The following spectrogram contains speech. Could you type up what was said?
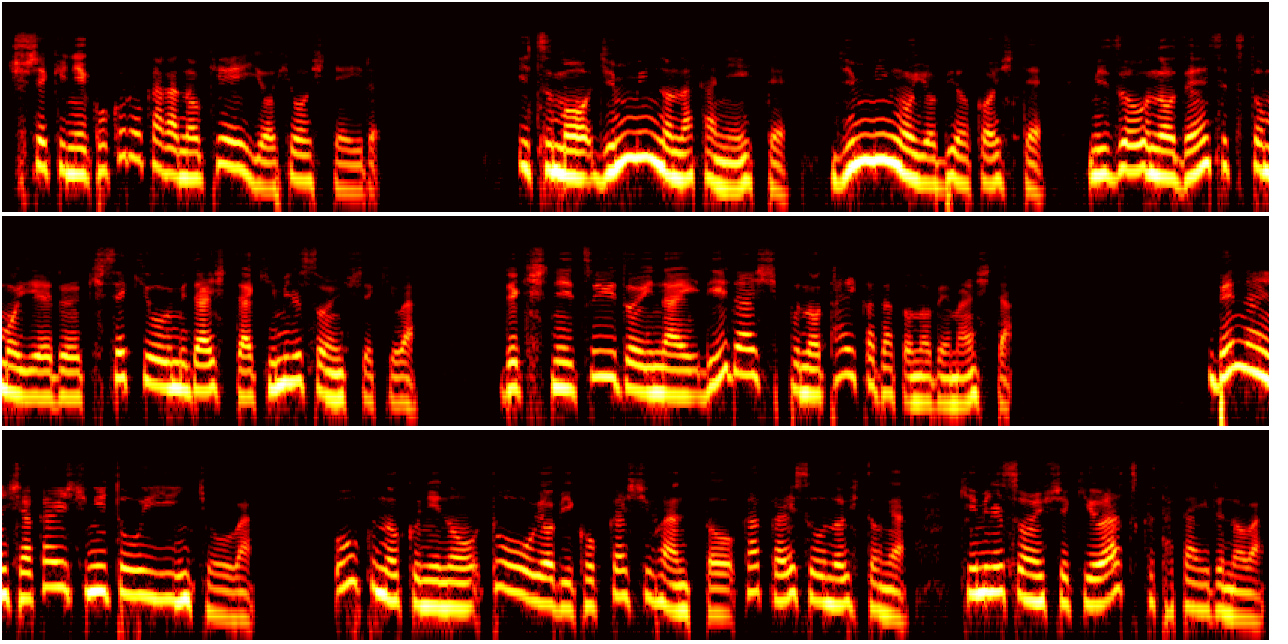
主席に心からの敬意を表している。いつも人民の中にいて、人民を呼び起こして、未曾有の伝説とも言える奇跡を生み出したキミルソン主席は、歴史についどいないリーダーシップの対価だと述べました。ベナン社会主義党委員長は、多くの国の党及び国家主犯と各階層の人が、キミルソン主席を熱く称えるのは、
